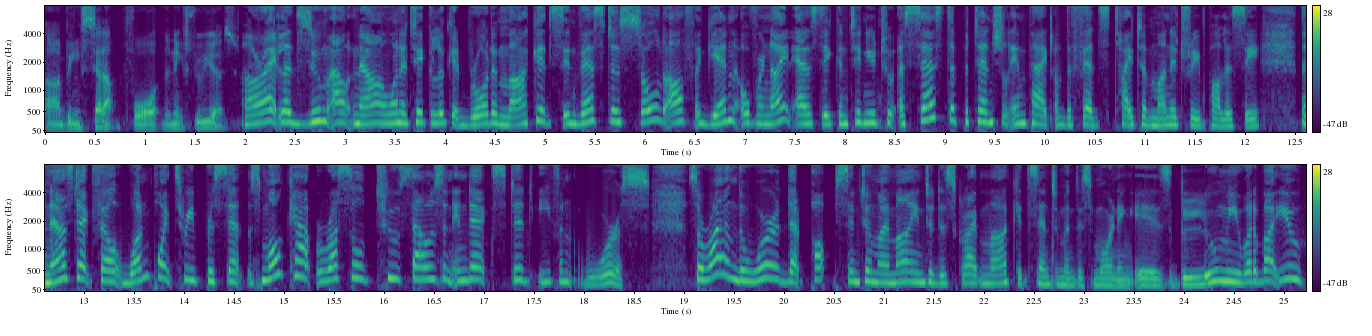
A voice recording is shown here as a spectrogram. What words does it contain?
are being set up for the next few years. All right, let's zoom out now. I want to take a look at broader markets. Investors sold off again overnight as they continue to assess the potential impact of the Fed's tighter monetary policy. The Nasdaq fell 1.3%. The small cap Russell 2000 index did even worse. So Ryan, the word that pops into my mind to describe market sentiment this morning is gloomy. What about you?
